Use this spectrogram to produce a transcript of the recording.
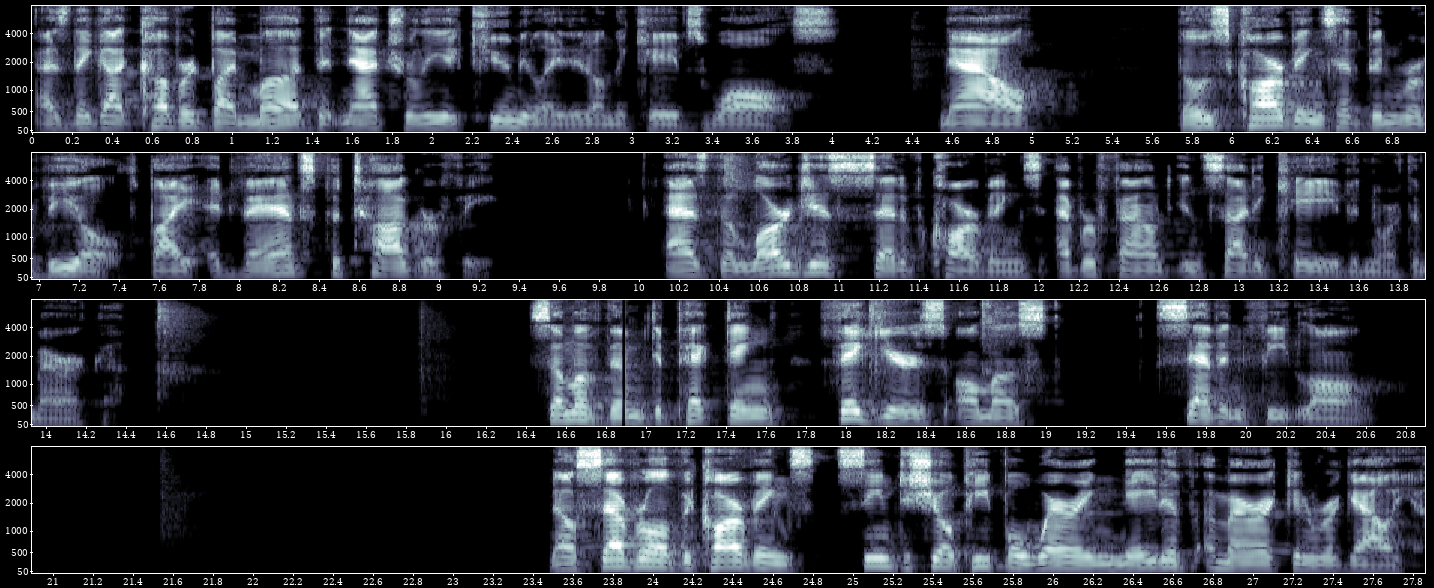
as they got covered by mud that naturally accumulated on the cave's walls. Now, those carvings have been revealed by advanced photography as the largest set of carvings ever found inside a cave in North America. Some of them depicting figures almost seven feet long. Now, several of the carvings seem to show people wearing Native American regalia,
